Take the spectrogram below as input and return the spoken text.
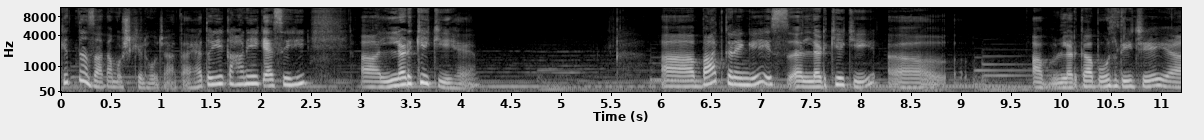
कितना ज़्यादा मुश्किल हो जाता है। तो ये कहानी एक ऐसे ही आ, लड़के की है। आ, बात करेंगे इस लड़के की। अब लड़का बोल दीजिए या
